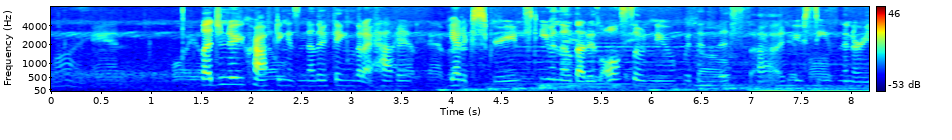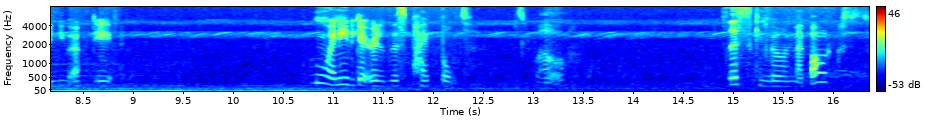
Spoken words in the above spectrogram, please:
why? Legendary crafting is another thing that I haven't yet experienced, even though that is also new within this uh, new season or a new update. Ooh, I need to get rid of this pipe bolt as well. This can go in my box.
